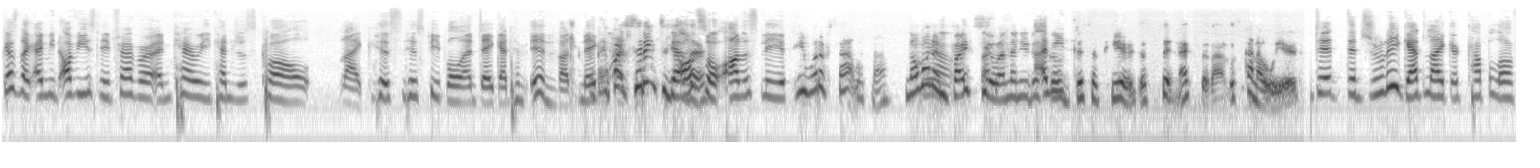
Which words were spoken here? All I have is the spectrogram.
Because, like, I mean, obviously Trevor and Carrie can just call like his his people and they get him in. But Nick They weren't sitting together. also, honestly, he would have sat with them. No one Yeah. invites you, and then you just I go mean- disappear. Just sit next to them. It's kind of weird. did did Julie get like a couple of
